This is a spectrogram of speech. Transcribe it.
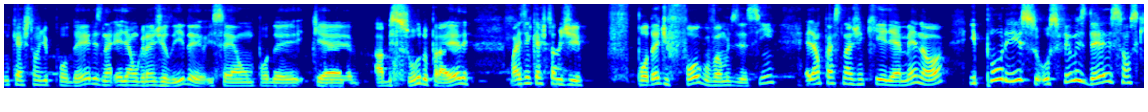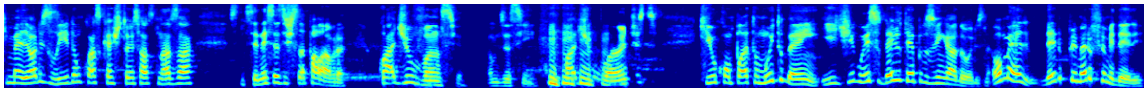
em questão de poderes, né, ele é um grande líder, isso é um poder que é absurdo para ele, mas em questão de poder de fogo, vamos dizer assim, ele é um personagem que ele é menor, e por isso, os filmes dele são os que melhores lidam com as questões relacionadas a, não sei nem se existe essa palavra, coadjuvância, vamos dizer assim, coadjuvantes, que o completam muito bem. E digo isso desde o tempo dos Vingadores, né? ou mesmo, desde o primeiro filme dele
